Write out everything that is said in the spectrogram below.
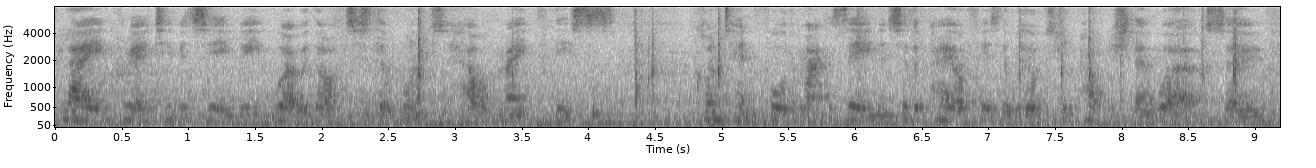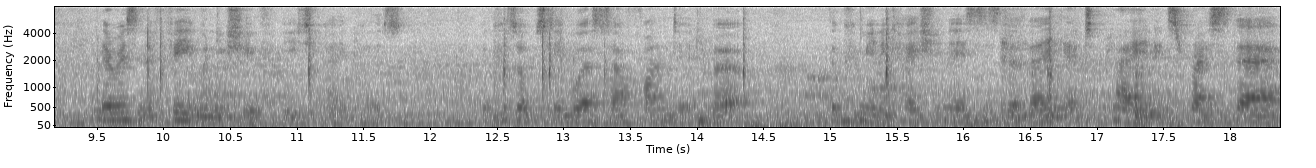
play and creativity, we work with artists that want to help make this content for the magazine, and so the payoff is that we obviously publish their work, so there isn't a fee when you shoot for beauty papers, because obviously we're self-funded, but the communication is is that they get to play and express their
